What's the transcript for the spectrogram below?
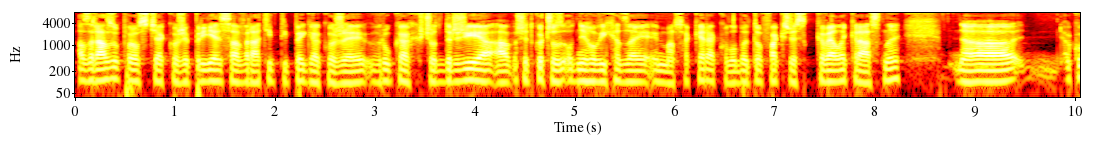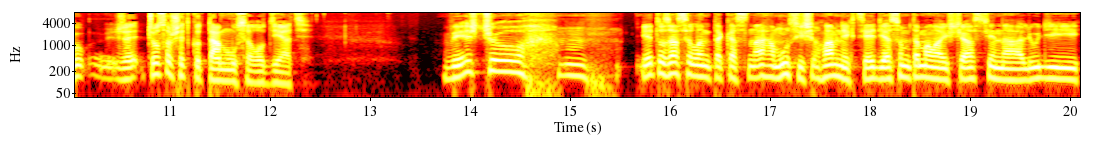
a zrazu proste akože príde sa vrátiť typek akože v rukách čo drží a, a všetko čo od neho vychádza je masaker, ako, lebo je to fakt, že skvelé, krásne. Uh, ako, že čo sa všetko tam muselo diať? Vieš čo, hm, je to zase len taká snaha, musíš hlavne chcieť. Ja som tam mal aj šťastie na ľudí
